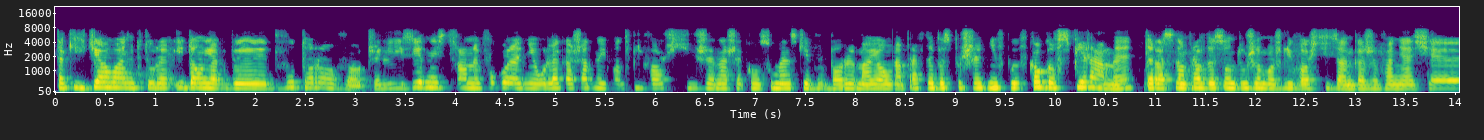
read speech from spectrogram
takich działań, które idą jakby dwutorowo, czyli z jednej strony w ogóle nie ulega żadnej wątpliwości, że nasze konsumenckie wybory mają naprawdę bezpośredni wpływ, kogo wspieramy. Teraz naprawdę są duże możliwości zaangażowania się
